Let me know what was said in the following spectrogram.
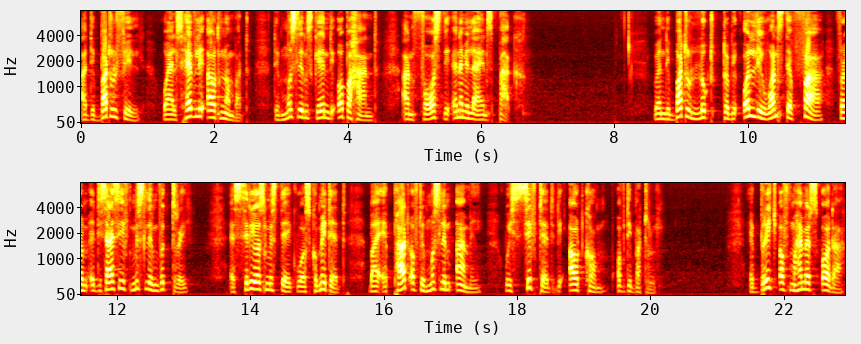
At the battlefield, whilst heavily outnumbered, the Muslims gained the upper hand and forced the enemy lines back. When the battle looked to be only one step far from a decisive Muslim victory, a serious mistake was committed by a part of the Muslim army which shifted the outcome of the battle. A breach of Muhammad's order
